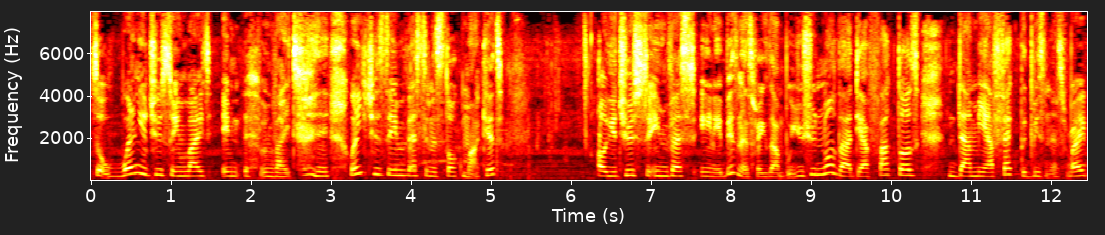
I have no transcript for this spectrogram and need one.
So when you choose to invite invite when you choose to invest in the stock market or you choose to invest in a business, for example, you should know that there are factors that may affect the business, right?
